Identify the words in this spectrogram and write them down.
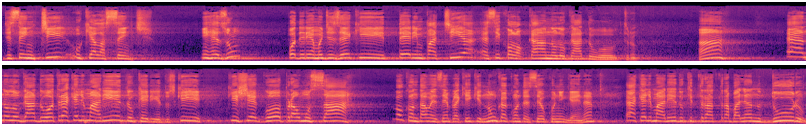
de sentir o que ela sente. Em resumo, Poderíamos dizer que ter empatia é se colocar no lugar do outro. Hã? É no lugar do outro. É aquele marido, queridos, que, que chegou para almoçar. Vou contar um exemplo aqui que nunca aconteceu com ninguém, né? É aquele marido que está trabalhando duro.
